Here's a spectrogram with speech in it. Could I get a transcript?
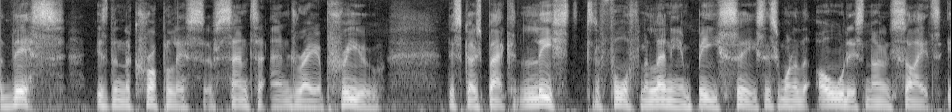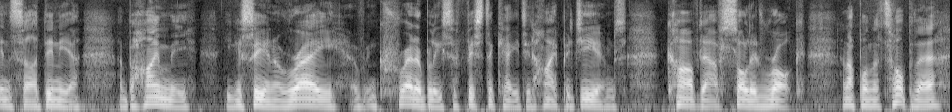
So this is the necropolis of Santa Andrea Priu. This goes back at least to the fourth millennium BC. So this is one of the oldest known sites in Sardinia. And behind me, you can see an array of incredibly sophisticated hypogeums carved out of solid rock. And up on the top there,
